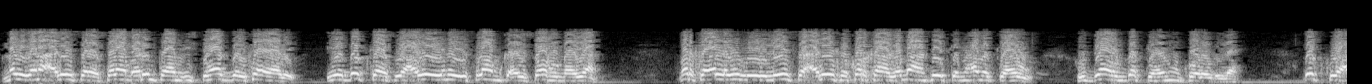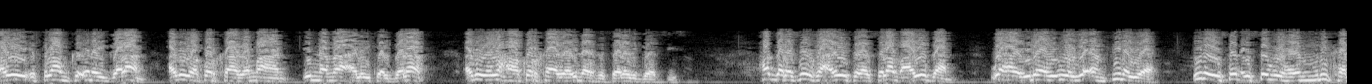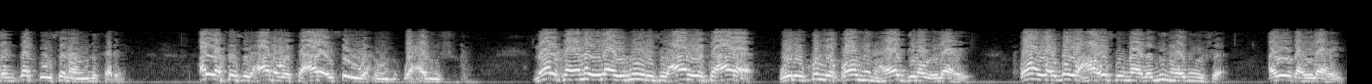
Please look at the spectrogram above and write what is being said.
nabigana calayhi salaatu salaam arrintaanu ijtihaad bay ka aaday iyo dadkaas waxa weeye inay islaamka ay soo rumeeyaan. Marka alla wuxuu yihi laysa calayka korkaaga maahan sayidka maxamedkaahow hudaahum dadka hanuunkoodow ilaah. Dadku waxa weeye islaamka inay galaan adiga korkaaga maahan inamaa calayka albalaaq adiga waxaa korkaaga inaad risaalada gaarsiiso hadda rasuulka calayhi salaatu salaam aayaddan waxaa ilaahay uwaga anfinayaa inuusan isagu hanuuni karin dadka uusan hanuuni karin alla se subxaanahu wa tacaala isagu wax hanuunsho meel kalena ilaahay wuxuu yidhi subxaanahu wa tacaala walikulli qoomin haadin ow ilaahay. Qoom walba waxaa u sugnaada min hanuunsha? Ayuu dhah ilaahay.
